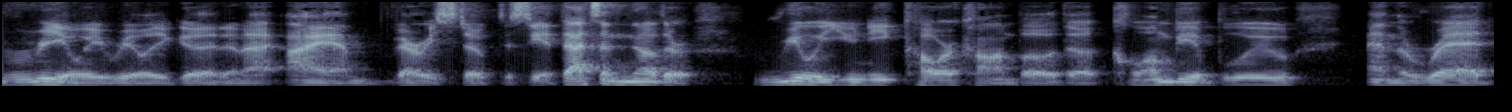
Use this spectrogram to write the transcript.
really really good and I, I am very stoked to see it. That's another really unique color combo the columbia blue and the red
